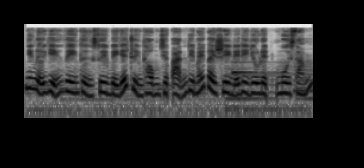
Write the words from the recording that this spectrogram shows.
nhưng nữ diễn viên thường xuyên bị giới truyền thông chụp ảnh đi máy bay riêng để đi du lịch, mua sắm.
